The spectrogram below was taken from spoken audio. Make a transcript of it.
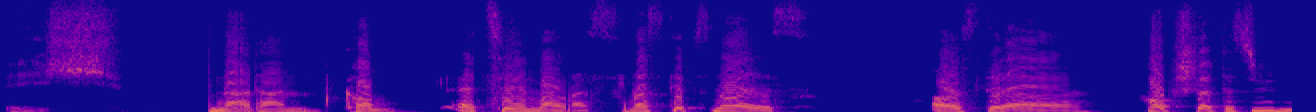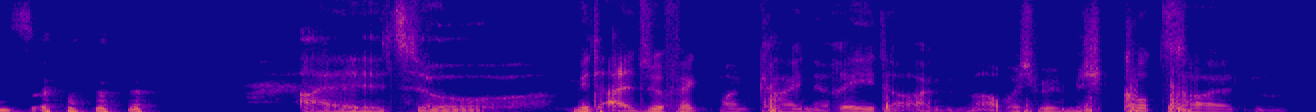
Ich. Na dann, komm, erzähl mal was. Was gibt's Neues aus der Hauptstadt des Südens? also, mit also fängt man keine Rede an, aber ich will mich kurz halten.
